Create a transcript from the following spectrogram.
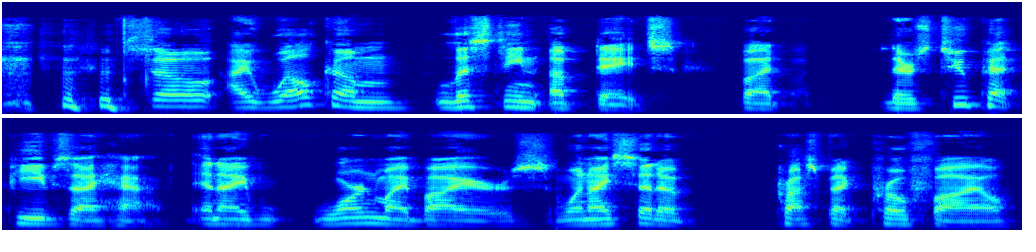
so I welcome listing updates, but there's two pet peeves I have. And I warn my buyers when I set a prospect profile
